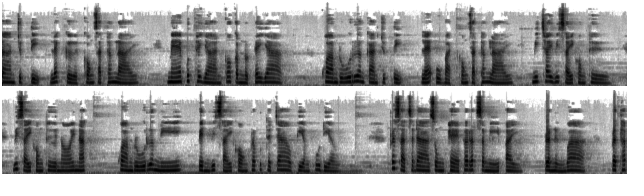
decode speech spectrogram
การจุติและเกิดของสัตว์ทั้งหลาย แม้พุทธญาณก็กำหนดได้ยาก ความรู้เรื่องการจุติและอุบัติของสัตว์ทั้งหลาย มิใช่วิสัยของเธอ วิสัยของเธอน้อยนัก ความรู้เรื่องนี้เป็นวิสัยของพระพุทธเจ้าเพียงผู้เดียว พระศาสดาทรงแผ่พระรัศมีไป ประหนึ่งว่า ประทับ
